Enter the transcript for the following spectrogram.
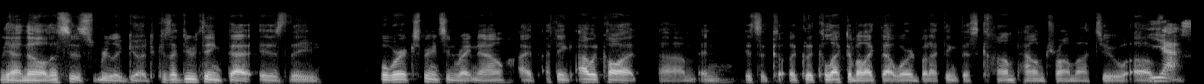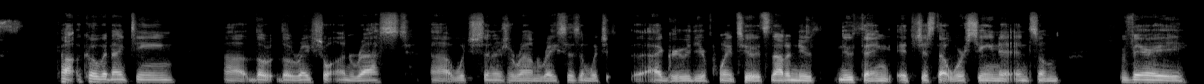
Yeah, no, this is really good because I do think that is the what we're experiencing right now. I, I think I would call it um, and it's a, a, collective. I like that word, but I think this compound trauma too of yes, COVID nineteen, uh, the the racial unrest, uh, which centers around racism. Which uh, I agree with your point too. It's not a new new thing. It's just that we're seeing it in some very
